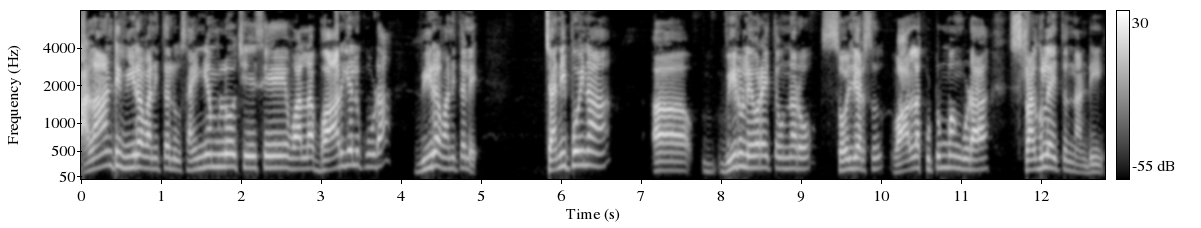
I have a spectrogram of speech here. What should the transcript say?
అలాంటి వీర వనితలు సైన్యంలో చేసే వాళ్ళ భార్యలు కూడా వీర వనితలే. చనిపోయిన వీరులు ఎవరైతే ఉన్నారో సోల్జర్స్ వాళ్ళ కుటుంబం కూడా స్ట్రగుల్ అవుతుందండి.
